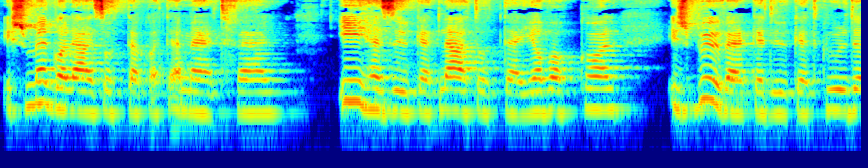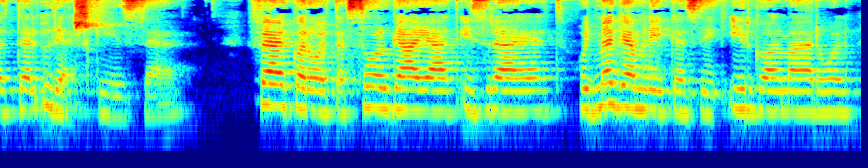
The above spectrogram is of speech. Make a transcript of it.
és megalázottakat emelt fel, éhezőket látott el javakkal, és bővelkedőket küldött el üres kézzel. Felkarolta szolgáját, Izraelt, hogy megemlékezzék irgalmáról,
